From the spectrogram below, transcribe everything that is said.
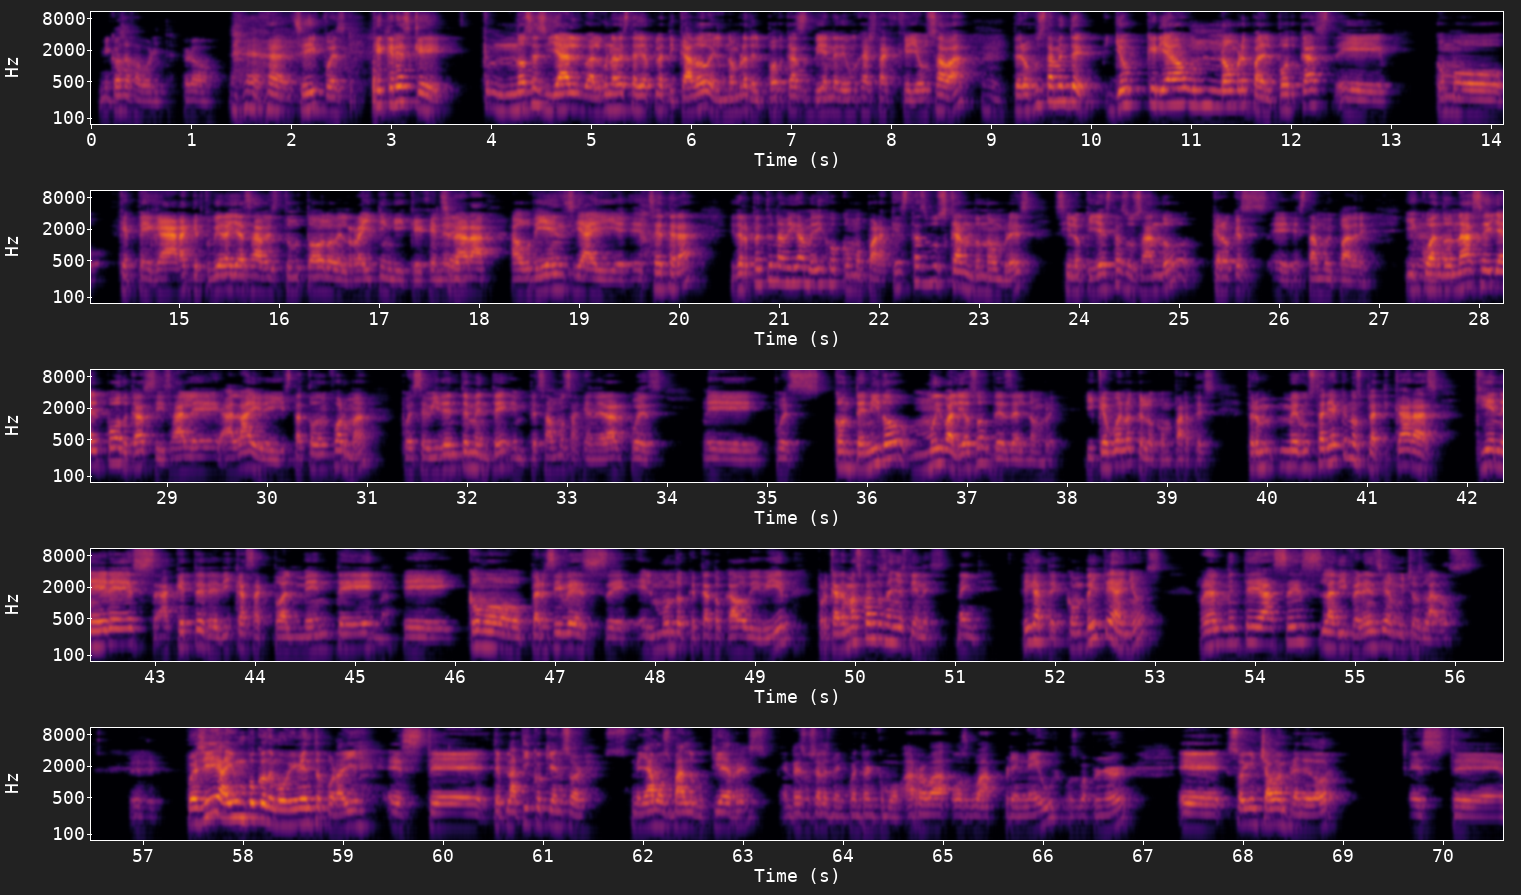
mi cosa favorita, pero... sí, pues, ¿qué crees que no sé si ya alguna vez te había platicado, el nombre del podcast viene de un hashtag que yo usaba, pero justamente yo quería un nombre para el podcast eh, como que pegara, que tuviera, ya sabes tú, todo lo del rating y que generara audiencia y e, etcétera. Y de repente una amiga me dijo, como, ¿para qué estás buscando nombres si lo que ya estás usando creo que eh, está muy padre? Y cuando nace ya el podcast y sale al aire y está todo en forma, pues evidentemente empezamos a generar pues, eh, pues contenido muy valioso desde el nombre. Y qué bueno que lo compartes. Pero me gustaría que nos platicaras quién eres, a qué te dedicas actualmente, eh, cómo percibes eh, el mundo que te ha tocado vivir, porque además, ¿cuántos años tienes? 20. Fíjate, con 20 años realmente haces la diferencia en muchos lados. Pues sí, hay un poco de movimiento por ahí. Este, te platico quién soy. Me llamo Osvaldo Gutiérrez. En redes sociales me encuentran como arroba oswapreneur, oswapreneur. Eh, soy un chavo emprendedor. Este,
